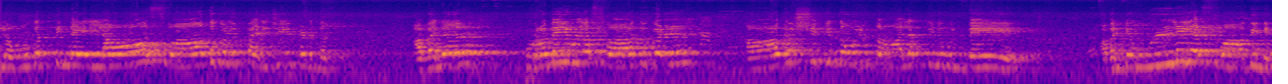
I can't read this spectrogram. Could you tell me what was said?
ലോകത്തിന്റെ എല്ലാ സ്വാദുകളും പരിചയപ്പെടുന്നത്. അവന് പുറമെയുള്ള സ്വാദുകൾ ആകർഷിക്കുന്ന ഒരു കാലത്തിനു മുൻപേ അവന്റെ ഉള്ളിലെ സ്വാദിനെ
